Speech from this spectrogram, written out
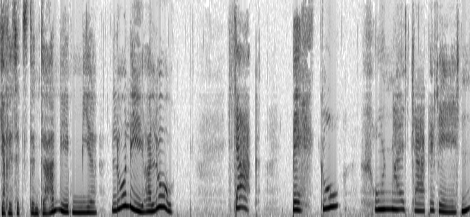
Ja, wer sitzt denn da neben mir? Luli, hallo. Sag, bist du schon mal da gewesen?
